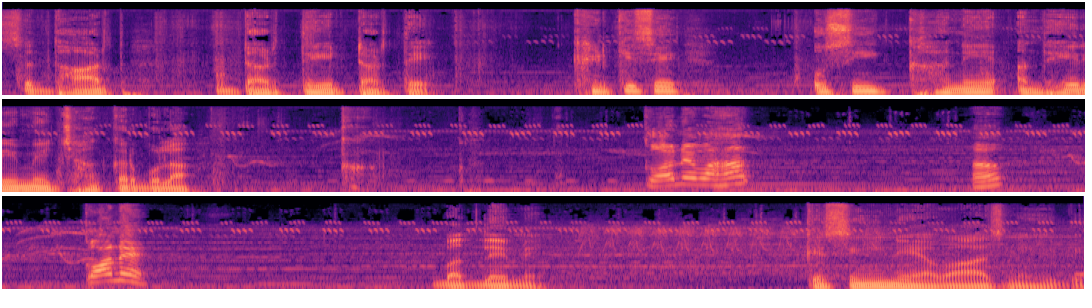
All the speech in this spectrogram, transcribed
सिद्धार्थ डरते डरते खिड़की से उसी घने अंधेरे में झाँक कर बोला कौन है वहाँ? हा? कौन है? बदले में किसी ने आवाज़ नहीं दी,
